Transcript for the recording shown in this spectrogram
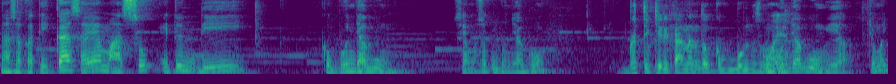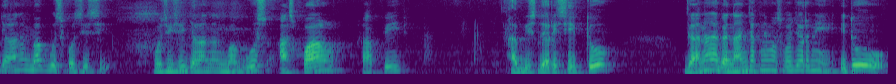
Nah seketika saya masuk itu di kebun jagung. Saya masuk kebun jagung. Berarti kiri kanan tuh kebun semua ya? kebun jagung iya. Cuma jalanan bagus posisi posisi jalanan bagus aspal rapi. Habis dari situ jalanan agak nanjak nih mas Fajar nih. Itu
